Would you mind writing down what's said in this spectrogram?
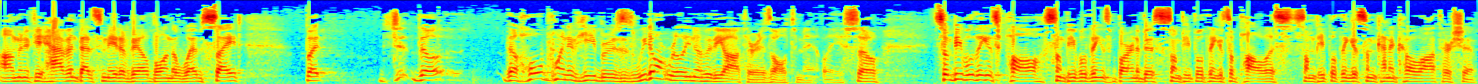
um, and if you haven't, that's made available on the website. But the the whole point of Hebrews is we don't really know who the author is ultimately. So, some people think it's Paul, some people think it's Barnabas, some people think it's Apollos, some people think it's some kind of co-authorship.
